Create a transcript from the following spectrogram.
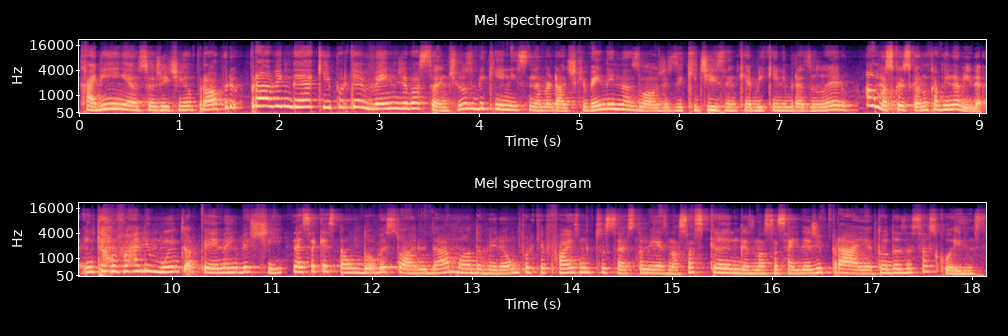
carinha, o seu jeitinho próprio, para vender aqui, porque vende bastante. Os biquínis, na verdade, que vendem nas lojas e que dizem que é biquíni brasileiro, há umas coisas que eu nunca vi na vida. Então vale muito a pena investir nessa questão do vestuário da moda verão, porque faz muito sucesso também as nossas cangas, nossas saídas de praia, todas essas coisas.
